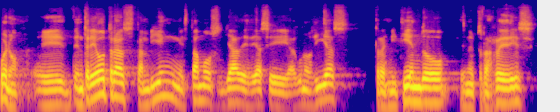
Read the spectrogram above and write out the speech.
Bueno, eh, entre otras, también estamos ya desde hace algunos días transmitiendo en nuestras redes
